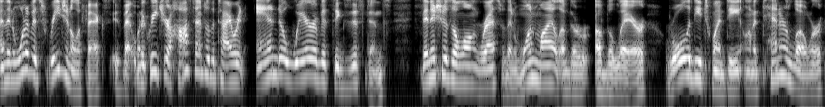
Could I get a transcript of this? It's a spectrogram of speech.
And then one of its regional effects is that when a creature hostile to the tyrant and aware of its existence finishes a long rest within one mile of the of the lair, roll a d20 on a 10 or lower.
